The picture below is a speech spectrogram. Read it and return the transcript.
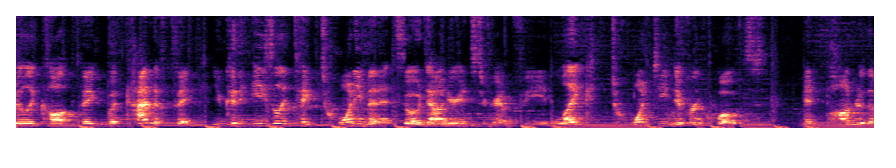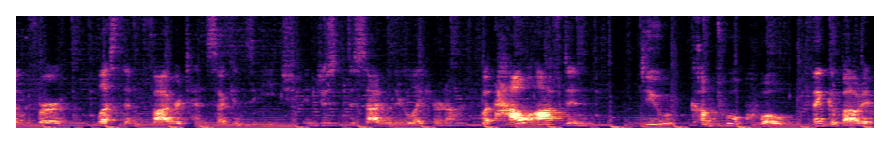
really call it fake, but kind of fake. You could easily take 20 minutes, go down your Instagram feed, like 20 different quotes, and ponder them for less than 5 or 10 seconds each, and just decide whether you like it or not. But how often do you come to a quote, think about it,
